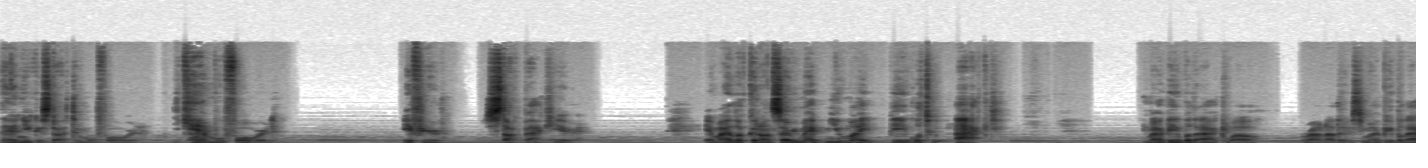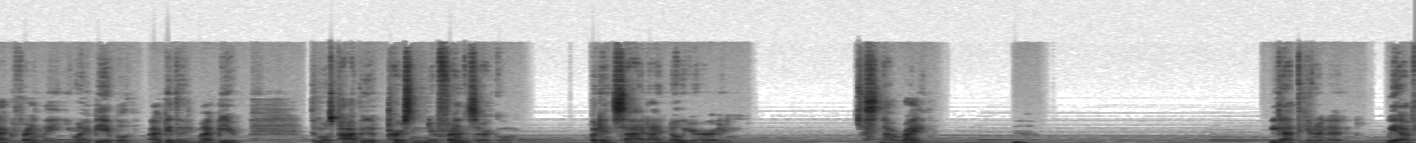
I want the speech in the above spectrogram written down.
Then you can start to move forward. You can't move forward if you're stuck back here. It might look good on survey. You might you might be able to act. You might be able to act well around others. You might be able to act friendly. You might be able might be the might be the most popular person in your friend circle. But inside, I know you're hurting. That's not right. We got the internet. We have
